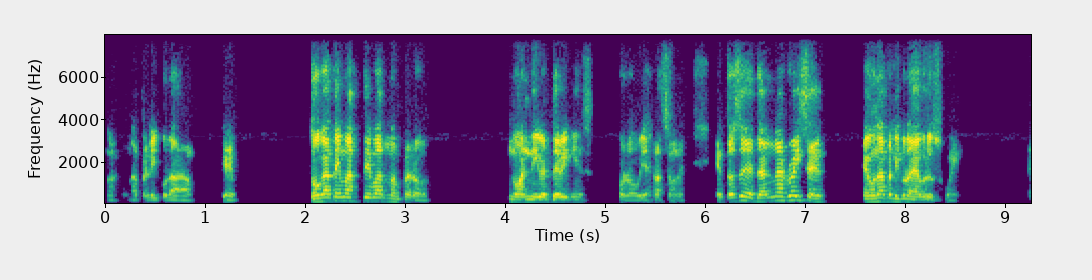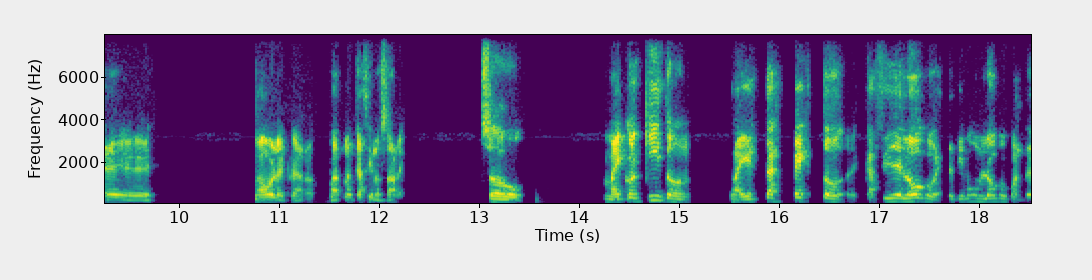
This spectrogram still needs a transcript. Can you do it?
no es una película que toca temas de Batman, pero no al nivel de Begins, por obvias razones. Entonces, The Dark Knight Rises es una película de Bruce Wayne. Eh, vamos a ver claro, Batman casi no sale. So, Michael Keaton trae este aspecto casi de loco, este tipo es un loco cuando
